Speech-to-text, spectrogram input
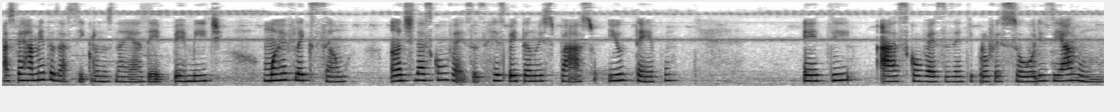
As ferramentas assíncronas na EAD permitem uma reflexão antes das conversas, respeitando o espaço e o tempo entre as conversas entre professores e aluno.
